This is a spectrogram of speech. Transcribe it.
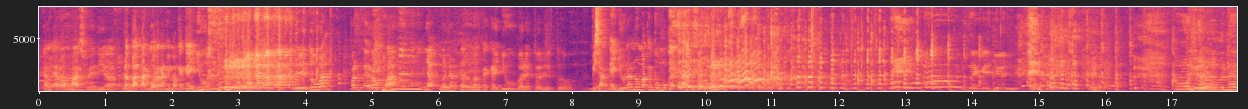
kan Eropa Swedia. Udah Batagor lagi pakai keju. Jadi itu mah pan Eropa. Ya bener kan pakai keju bare itu itu. Pisang keju nu pakai bumbu kacang. Bener, bener.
